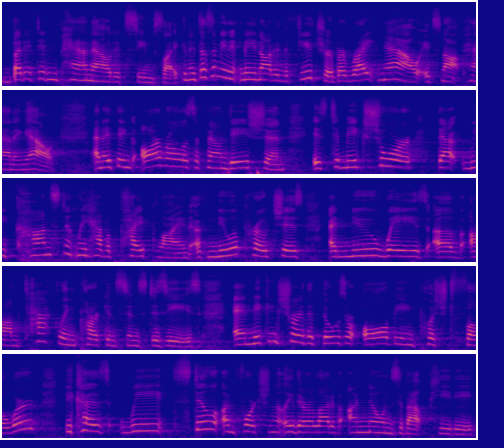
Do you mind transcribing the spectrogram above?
But it didn't pan out, it seems like. And it doesn't mean it may not in the future, but right now it's not panning out. And I think our role as a foundation is to make sure that we constantly have a pipeline of new approaches and new ways of um, tackling Parkinson's disease and making sure that those are all being pushed forward because we still, unfortunately, there are a lot of unknowns about PD.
